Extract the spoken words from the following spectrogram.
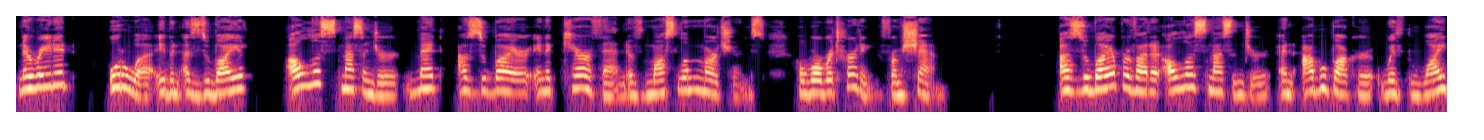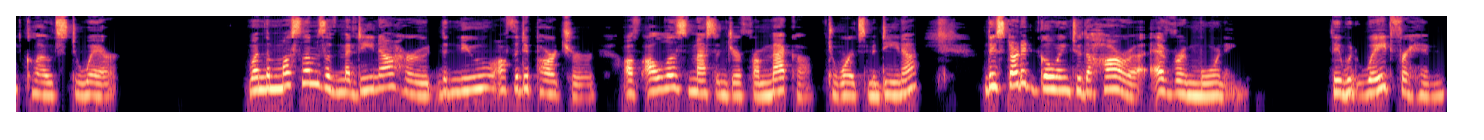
Narrated Urwa ibn az-Zubayr Allah's messenger met Az-Zubair in a caravan of Muslim merchants who were returning from Sham. Az-Zubair provided Allah's messenger and Abu Bakr with white clothes to wear. When the Muslims of Medina heard the news of the departure of Allah's messenger from Mecca towards Medina, they started going to the Hara every morning. They would wait for him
